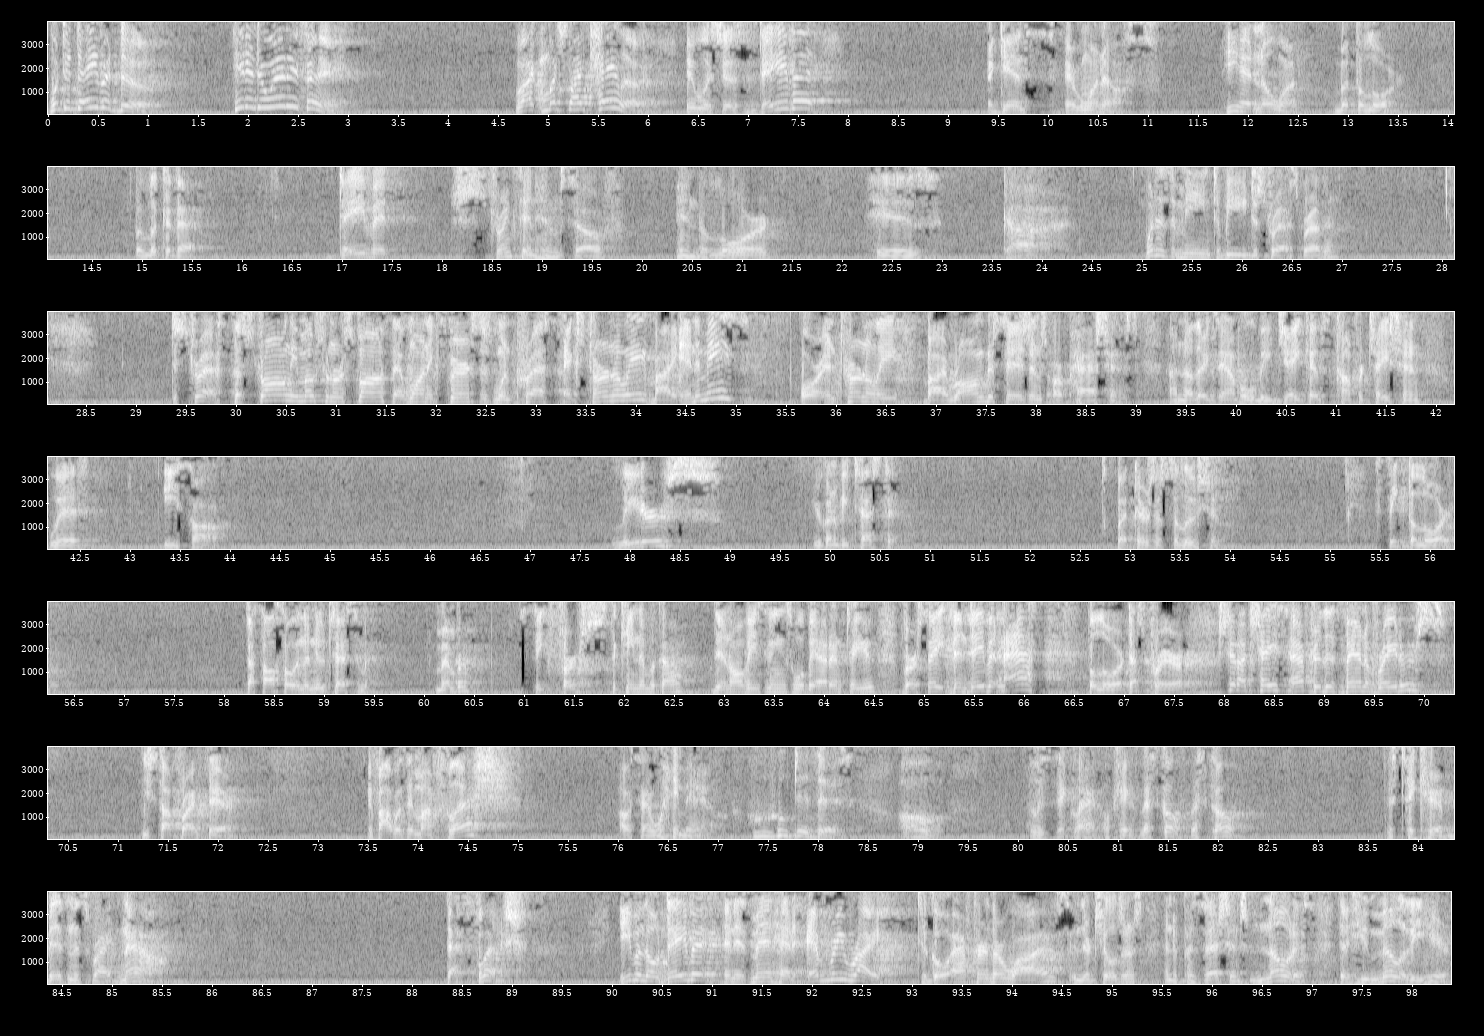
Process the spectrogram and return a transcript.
What did David do? He didn't do anything. Like much like Caleb, it was just David against everyone else. He had no one but the Lord. But look at that. David strengthened himself in the Lord his God. What does it mean to be distressed, brethren? Distress, the strong emotional response that one experiences when pressed externally by enemies or internally by wrong decisions or passions. Another example will be Jacob's confrontation with Esau. Leaders, you're going to be tested. But there's a solution. Seek the Lord. That's also in the New Testament. Remember? Seek first the kingdom of God, then all these things will be added unto you. Verse 8 Then David asked the Lord, that's prayer, should I chase after this band of raiders? You stop right there. If I was in my flesh, I was saying, wait a minute, who, who did this? Oh, it was Ziklag. Okay, let's go, let's go. Let's take care of business right now. That's flesh. Even though David and his men had every right to go after their wives and their children and their possessions, notice the humility here.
